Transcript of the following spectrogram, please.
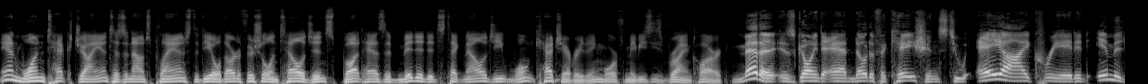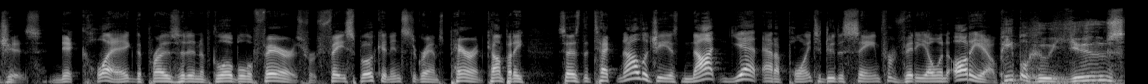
And one tech giant has announced plans to deal with artificial intelligence, but has admitted its technology won't catch everything. More from ABC's Brian Clark. Meta is going to add notifications to AI created images. Nick Clegg, the president of global affairs for Facebook and Instagram's parent company, says the technology is not yet at a point to do the same for video and audio. People who use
